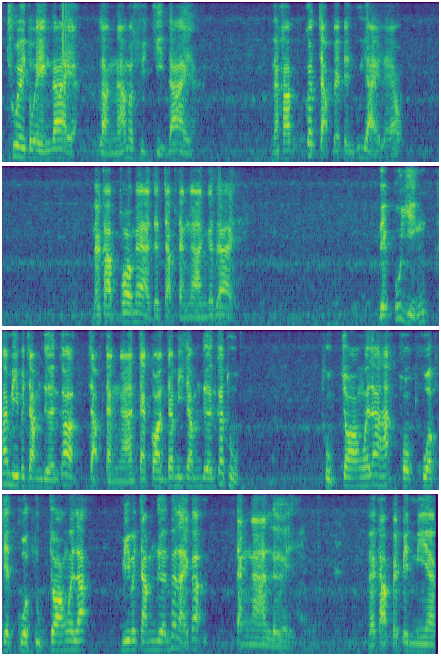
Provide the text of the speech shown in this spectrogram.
ช่วยตัวเองได้หลังน้ำมาสุจิได้นะครับ ก็จับไปเป็นผู้ใหญ่แล้ว นะครับ พ่อแม่อาจจะจับแต่งงานก็ได้ เด็กผู้หญิงถ้ามีประจำเดือนก็จับแต่งงาน แต่ก่อนจะมีประจำเดือนก็ถูกถูกจองไว้แล้วฮะหกขวบเจ็ดขวบถูกจองไว้แล้วมีประจำเดือนเมื่อไหร่ก็แต่งงานเลยนะครับ ไปเป็นเมีย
